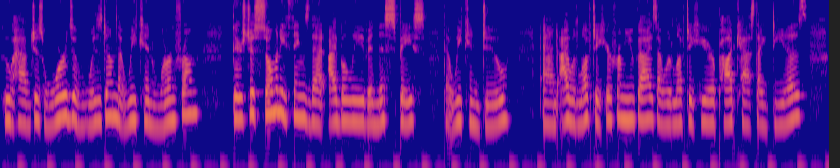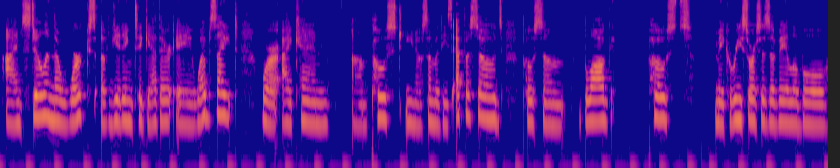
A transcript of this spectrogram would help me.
who have just words of wisdom that we can learn from. There's just so many things that i believe in this space that we can do and i would love to hear from you guys. I would love to hear podcast ideas. I'm still in the works of getting together a website where i can um, post you know some of these episodes post some blog posts, make resources available.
